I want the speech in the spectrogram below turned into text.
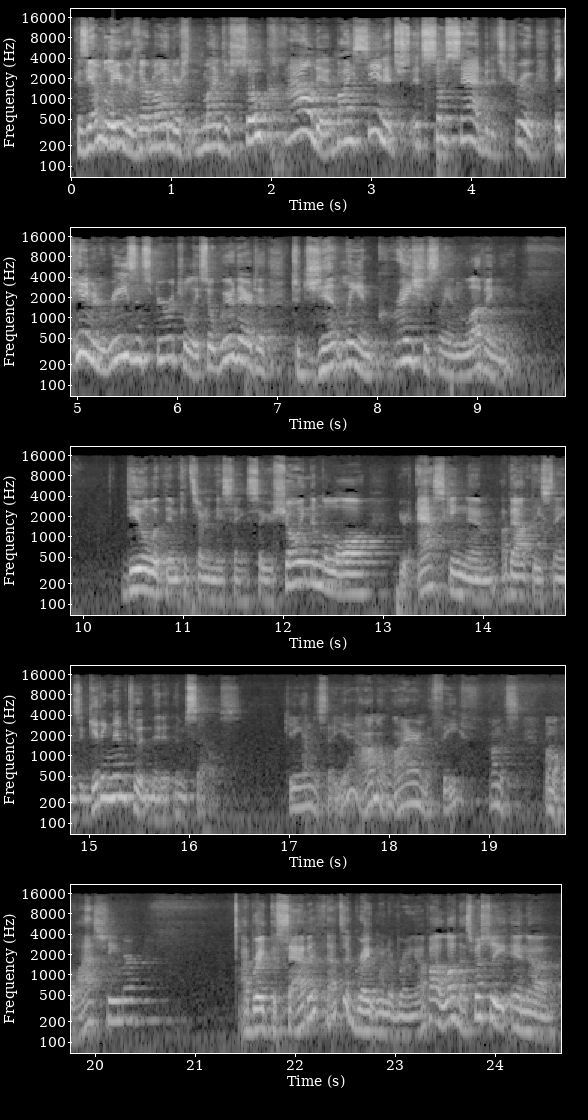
Because the unbelievers, their mind are, minds are so clouded by sin. It's, it's so sad, but it's true. They can't even reason spiritually. So we're there to, to gently and graciously and lovingly deal with them concerning these things. So you're showing them the law, you're asking them about these things, and getting them to admit it themselves. Getting them to say, Yeah, I'm a liar, I'm a thief, I'm a, I'm a blasphemer. I break the Sabbath. That's a great one to bring up. I love that, especially in, uh,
